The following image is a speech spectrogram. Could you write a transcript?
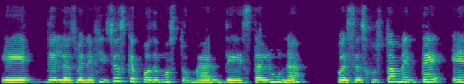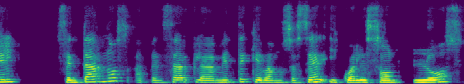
Eh, de los beneficios que podemos tomar de esta luna, pues es justamente el sentarnos a pensar claramente qué vamos a hacer y cuáles son los,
